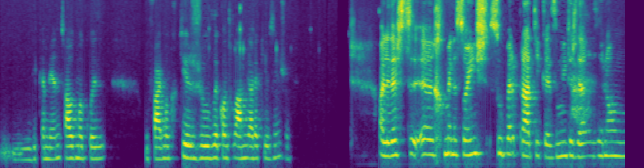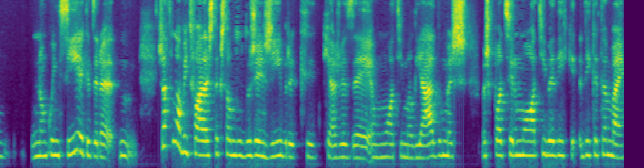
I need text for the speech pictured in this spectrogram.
medicamento, alguma coisa um fármaco que ajude a controlar melhor aqui os enjoos. Olha, deste uh, recomendações super práticas, muitas delas eu não, não conhecia, quer dizer, eh, já tinha ouvido falar desta questão do, do gengibre, que, que às vezes é, é, um ótimo aliado, mas, mas pode ser uma ótima dica, dica também.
